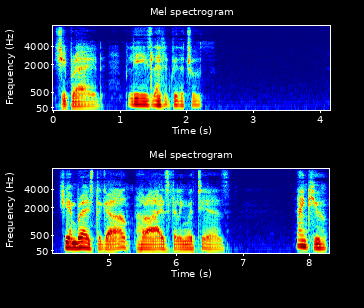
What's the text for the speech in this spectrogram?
she prayed. Please let it be the truth. She embraced the girl, her eyes filling with tears. Thank you.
